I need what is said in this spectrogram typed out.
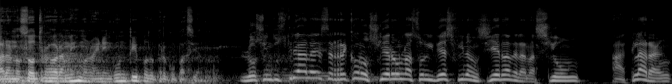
Para nosotros ahora mismo no hay ningún tipo de preocupación. Los industriales reconocieron la solidez financiera de la nación, aclaran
